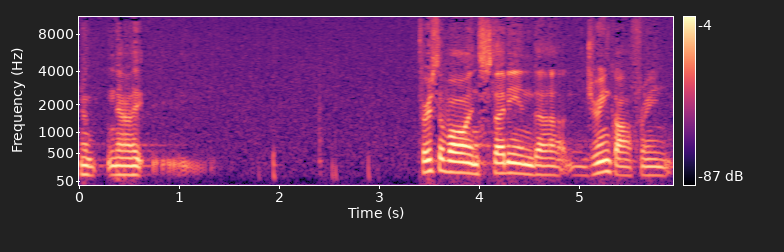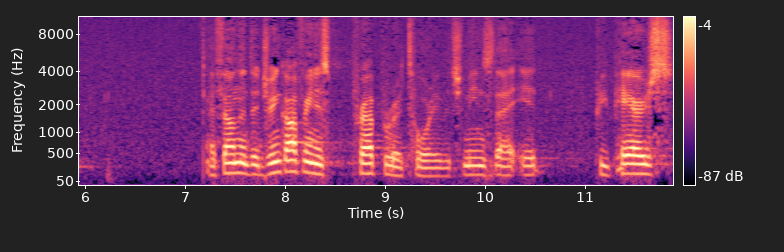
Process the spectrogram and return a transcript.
Now, now, first of all, in studying the drink offering, I found that the drink offering is preparatory, which means that it prepares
